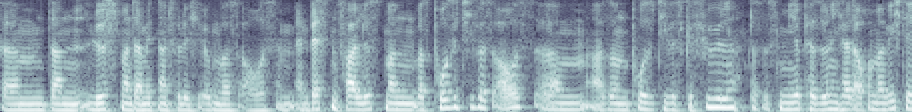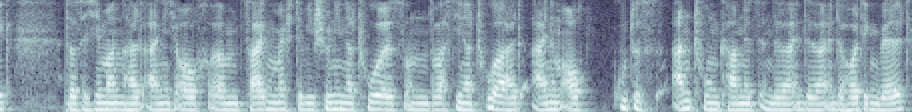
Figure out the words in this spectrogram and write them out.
ähm, dann löst man damit natürlich irgendwas aus. Im, Im, besten Fall löst man was Positives aus, ähm, also ein positives Gefühl. Das ist mir persönlich halt auch immer wichtig, dass ich jemandem halt eigentlich auch ähm, zeigen möchte, wie schön die Natur ist und was die Natur halt einem auch Gutes antun kann jetzt in der, in der, in der heutigen Welt.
